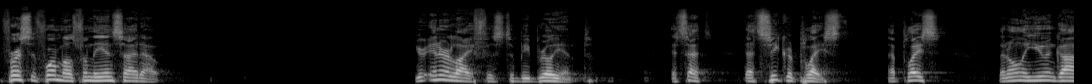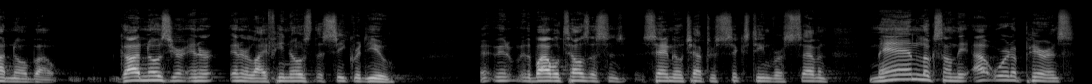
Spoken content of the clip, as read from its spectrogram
first and foremost from the inside out. Your inner life is to be brilliant. It's that, that secret place, that place that only you and God know about. God knows your inner, inner life, He knows the secret you. The Bible tells us in Samuel chapter 16, verse 7 man looks on the outward appearance,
